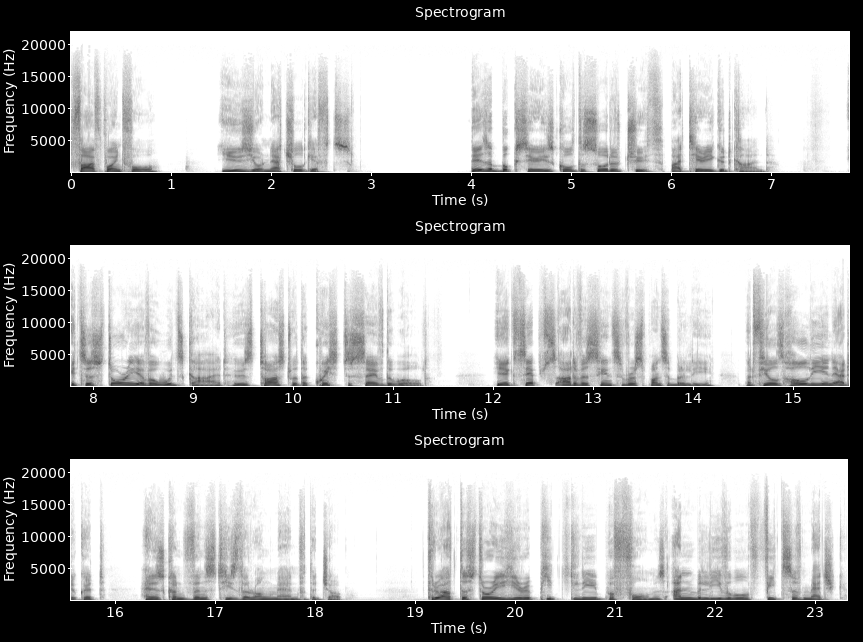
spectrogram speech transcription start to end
5.4 Use your natural gifts. There's a book series called The Sword of Truth by Terry Goodkind. It's a story of a woods guide who is tasked with a quest to save the world. He accepts out of a sense of responsibility, but feels wholly inadequate and is convinced he's the wrong man for the job. Throughout the story, he repeatedly performs unbelievable feats of magic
